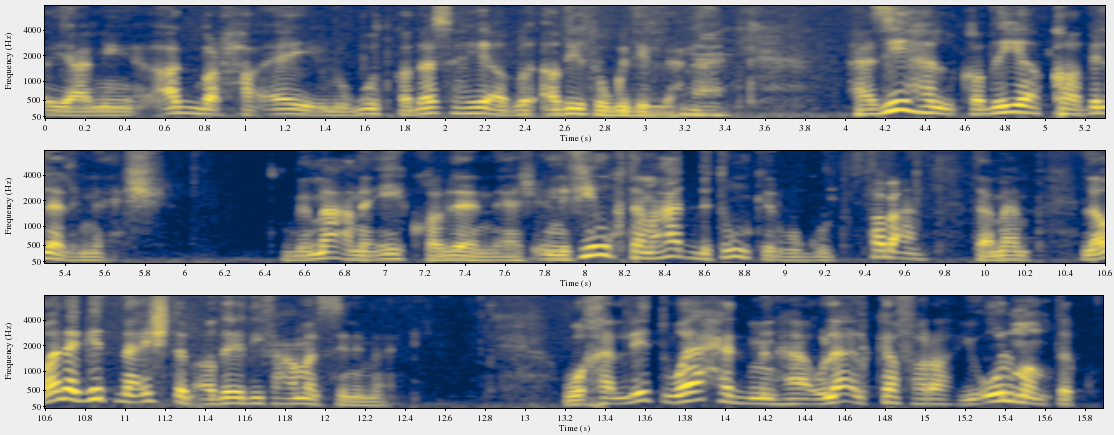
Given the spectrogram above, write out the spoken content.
يعني أكبر حقائق وجود قداسة هي قضية وجود الله. نعم. هذه القضية قابلة للنقاش بمعنى إيه قابلة للنقاش إن في مجتمعات بتنكر وجوده طبعا. تمام. لو أنا جيت ناقشت القضية دي في عمل سينمائي وخليت واحد من هؤلاء الكفرة يقول منطقه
